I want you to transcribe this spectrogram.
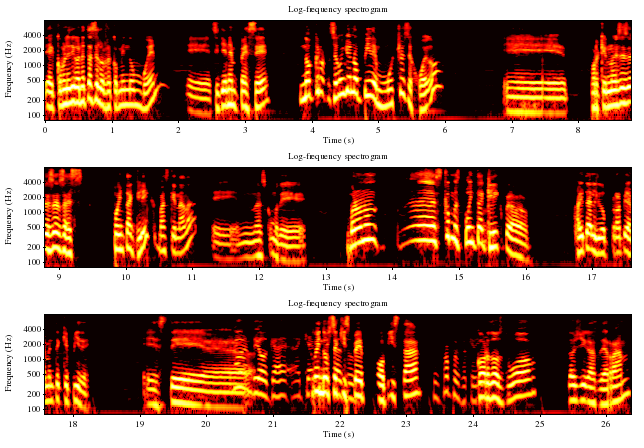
eh, como les digo, neta se los recomiendo un buen. Eh, si tienen PC, no creo, según yo no pide mucho ese juego. Eh, porque no es, es, es- o sea, es point and click, más que nada. Eh, no es como de. Bueno, no. Es como es point and click, pero ahorita les digo rápidamente qué pide. Este. No, digo que, que Windows XP o Vista. Sus, propios 2 Duo, 2 GB de RAM,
